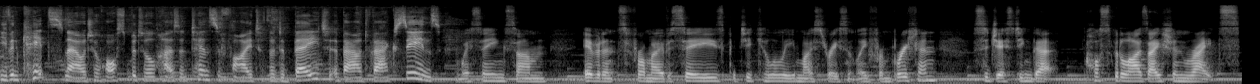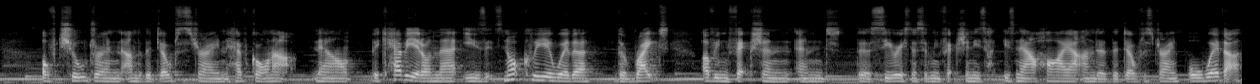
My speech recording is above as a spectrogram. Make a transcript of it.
even kids now to hospital, has intensified the debate about vaccines. We're seeing some evidence from overseas, particularly most recently from Britain, suggesting that hospitalisation rates of children under the Delta strain have gone up. Now, the caveat on that is it's not clear whether the rate of infection and the seriousness of infection is, is now higher under the Delta strain or whether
